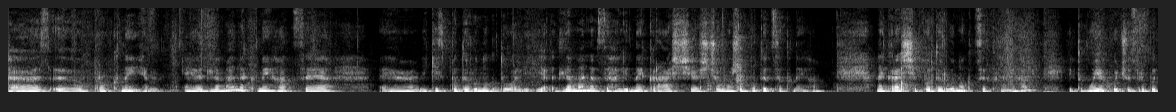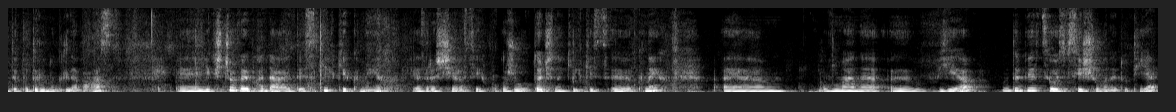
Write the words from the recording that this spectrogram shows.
е, про книги? Для мене книга це якийсь подарунок долі. Для мене взагалі найкраще, що може бути, це книга. Найкращий подарунок це книга, і тому я хочу зробити подарунок для вас. Е, Якщо ви вгадаєте, скільки книг, я зараз ще раз їх покажу, точна кількість е, книг е, в мене е, є в добірці, ось всі, що вони тут є,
